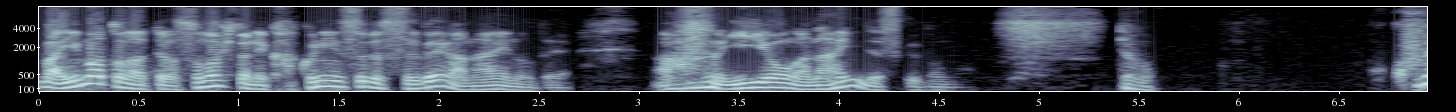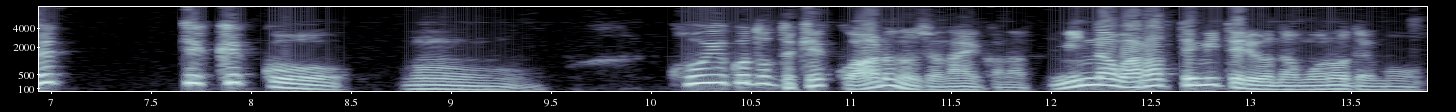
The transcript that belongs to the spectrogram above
まあ今となってはその人に確認する術がないので、あの、言いようがないんですけども。でも、これって結構、うん、こういうことって結構あるのじゃないかな。みんな笑って見てるようなものでも、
